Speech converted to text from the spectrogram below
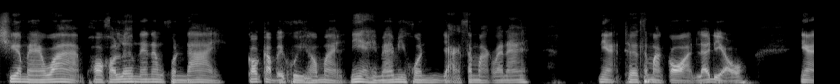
เชื่อไหมว่า พอเขาเริ่มแนะนำคนได้ ก็กลับไปคุยเขาใหม่เนี่ยเห็นไหมมีคนอยากสมัครแล้วนะ เนี่ย เธอสมัครก่อนแล้วเดี๋ยว เนี่ย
